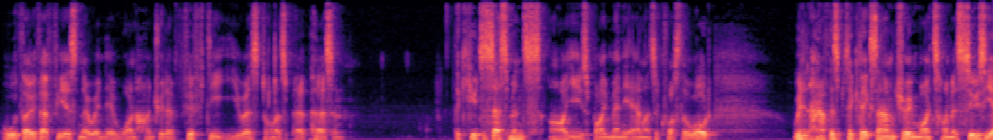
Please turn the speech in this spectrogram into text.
although that fee is nowhere near 150 US dollars per person. The cut-e assessments are used by many airlines across the world. We didn't have this particular exam during my time at Susi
